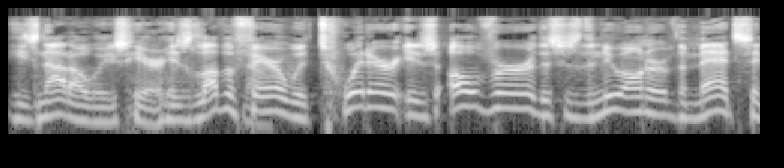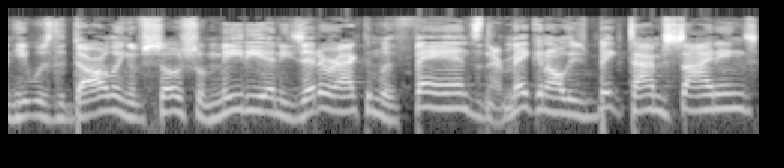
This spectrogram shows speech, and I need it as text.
he's not always here. His love affair with Twitter is over. This is the new owner of the Mets, and he was the darling of social media, and he's interacting with fans, and they're making all these big time signings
